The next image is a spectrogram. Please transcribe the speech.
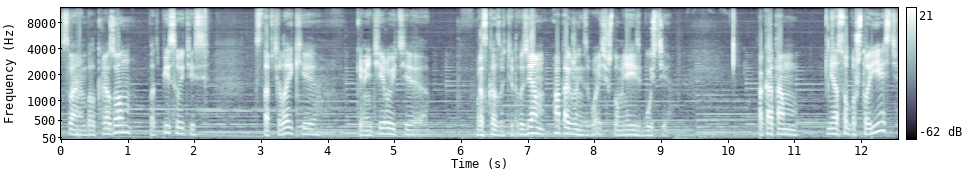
С вами был Кразон. Подписывайтесь, ставьте лайки, комментируйте, рассказывайте друзьям, а также не забывайте, что у меня есть Boosty. Пока там не особо что есть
